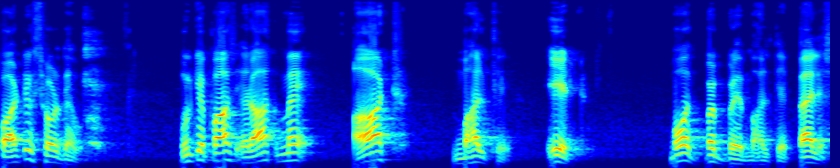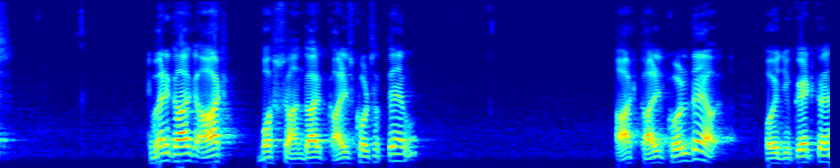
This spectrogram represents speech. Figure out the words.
پارٹی چھوڑ دیں وہ ان کے پاس عراق میں آٹھ محل تھے ایٹ بہت بڑے بڑے محل تھے پیلس تو میں نے کہا کہ آٹھ بہت شاندار کالج کھول سکتے ہیں وہ آٹھ کالج کھول دیں اور ایجوکیٹ کریں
